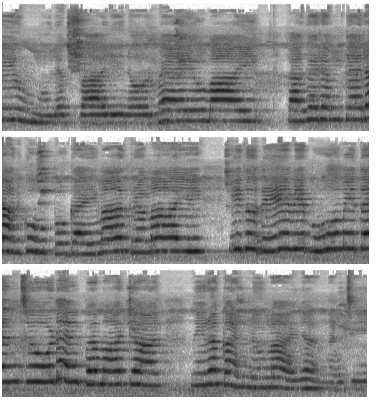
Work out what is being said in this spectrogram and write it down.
മഴയും മുലപ്പാലിനോർമ്മയുമായി പകരം തരാൻ കൂപ്പുകൈ മാത്രമായി. ഇതു ദേവി ഭൂമി തൻ ചൂടൽപ്പമാറ്റാൻ നിറ കണ്ണുമായി ഞങ്ങൾ ചെയ്യും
